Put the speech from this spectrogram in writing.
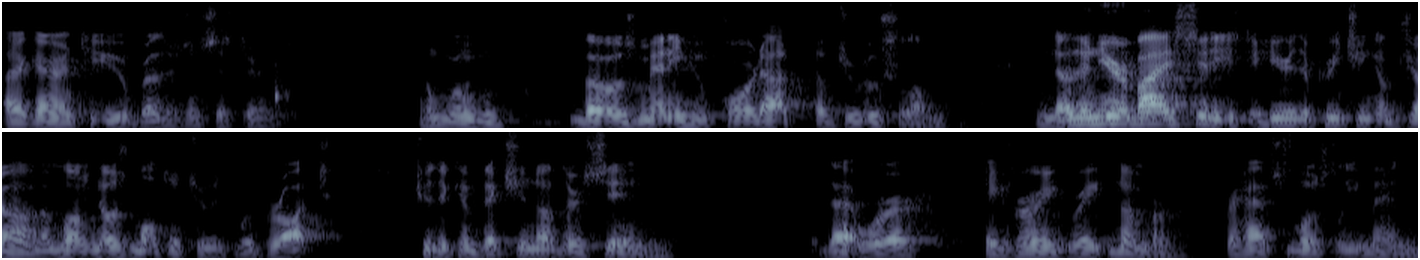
I guarantee you, brothers and sisters, among those many who poured out of Jerusalem and other nearby cities to hear the preaching of John, among those multitudes were brought to the conviction of their sin that were a very great number, perhaps mostly men,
